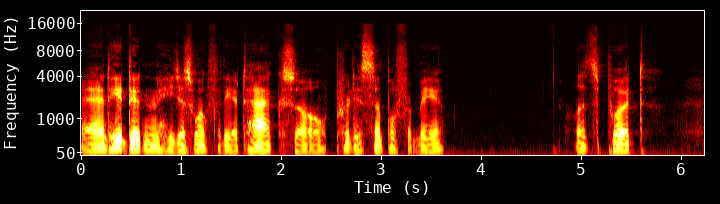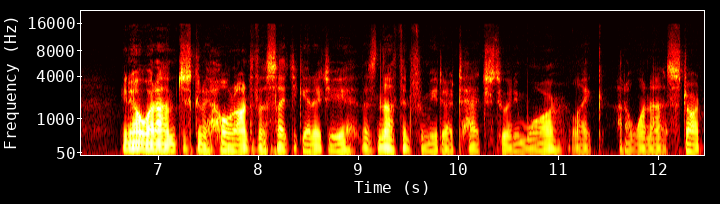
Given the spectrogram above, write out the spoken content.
And he didn't, he just went for the attack, so pretty simple for me. Let's put, you know what, I'm just going to hold on to the Psychic Energy. There's nothing for me to attach to anymore. Like, I don't want to start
